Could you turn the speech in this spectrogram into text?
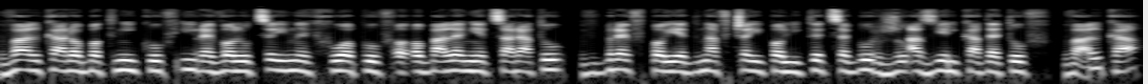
Walka robotników i rewolucyjnych chłopów o obalenie caratu, wbrew pojednawczej polityce burżuazji kadetów, walka,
